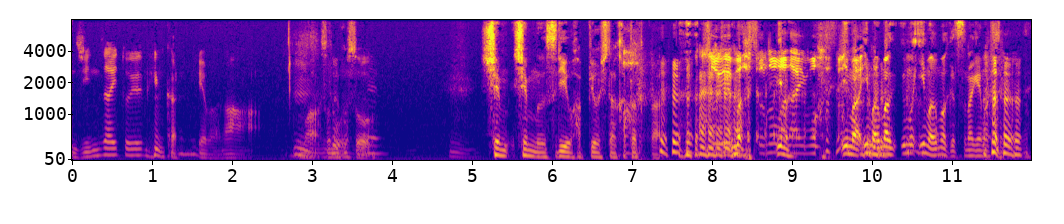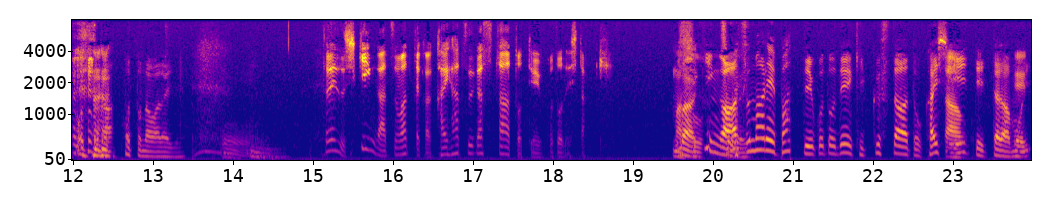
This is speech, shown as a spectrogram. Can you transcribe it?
人材という面から見ればな、うんまあそれこそシェン、シェンムー3を発表した方とか、そういえば、その話題も。今、今うまく、今今うまく繋げましたけどね。ホットな、ホットな話題で。うんとりあえず資金が集まったから開発がスタートっていうことでしたっけ？まあそう金が集まればっていうことで、キックスタート開始って言ったら、もうい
